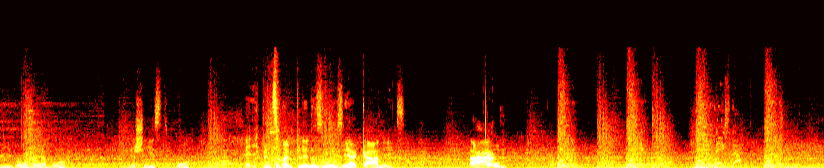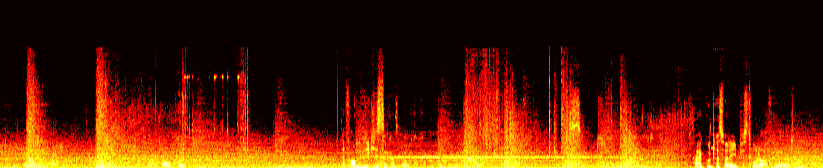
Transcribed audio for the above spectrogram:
Wie, wo, wer, wo? Wer schießt? Wo? Ey, ich bin so ein blindes Zoom, ich sehe ja gar nichts. Ah! Da oben. Nächster! Oh, cool. Da vorne die Kiste kannst du, glaube ich, noch kaputt machen. Oder? Ah, gut, dass wir die Pistole aufgelevelt haben.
